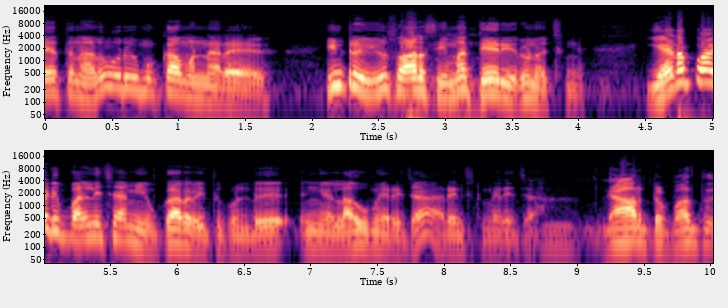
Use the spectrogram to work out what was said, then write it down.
தேத்தினாலும் ஒரு முக்கால் மணி நேர இன்டர்வியூ சுவாரஸ்யமா தேறிடும்னு வச்சுங்க. எடப்பாடி பழனிசாமி உட்கார வைத்துக்கொண்டு இங்க லவ் மேரேஜா அரேஞ்ச்டு மேரேஜா யார்கிட்ட பார்த்து?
